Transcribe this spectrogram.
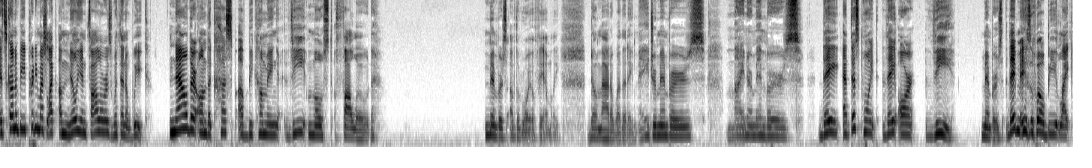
It's going to be pretty much like a million followers within a week. Now they're on the cusp of becoming the most followed members of the royal family. Don't matter whether they major members, minor members they at this point they are the members. They may as well be like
